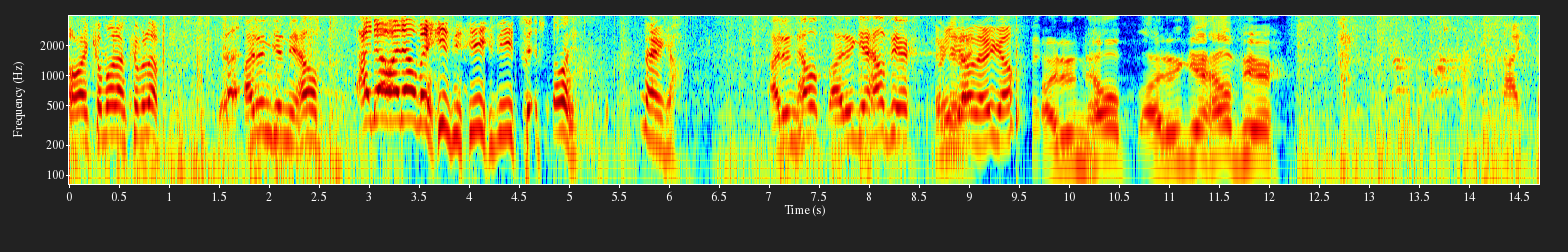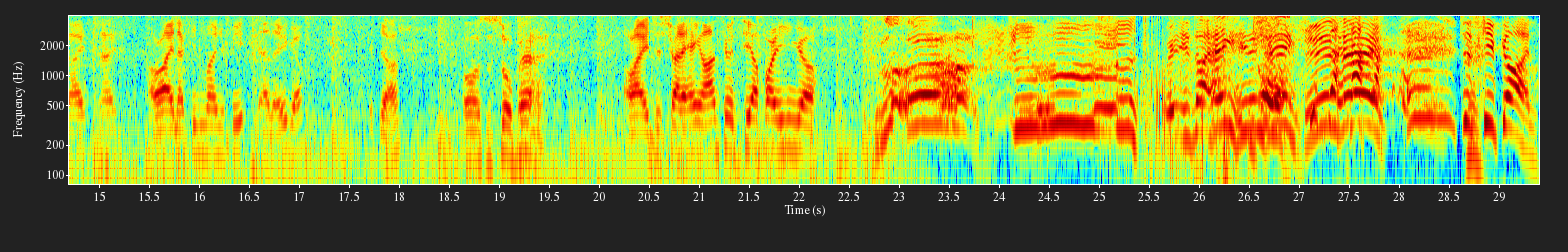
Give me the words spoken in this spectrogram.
All right, come on up, coming up. I didn't get any help. I know, I know, but he's, he needs it. Oh. There you go. I didn't help. I didn't get help here. There you go, there you go. I didn't help. I didn't get help here. Nice, nice, nice. All right, now keep him on your feet. Yeah, there you go. Good job. Oh, this is so bad. All right, just try to hang on to it, see how far you can go. Wait, he's not hanging. He didn't oh. hang. He didn't hang. Just keep going.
